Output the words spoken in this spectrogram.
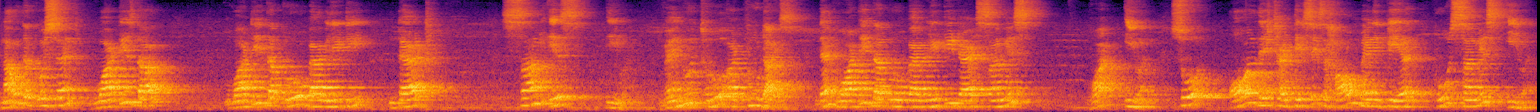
Now the question, what is the what is the probability that sum is even. When you throw a two dice, then what is the probability that sum is what? Even. So, all these 36, how many pair whose sum is even?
